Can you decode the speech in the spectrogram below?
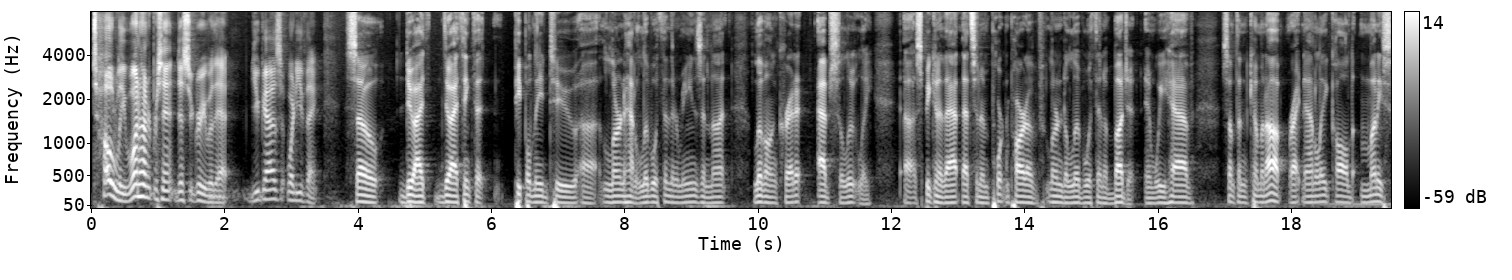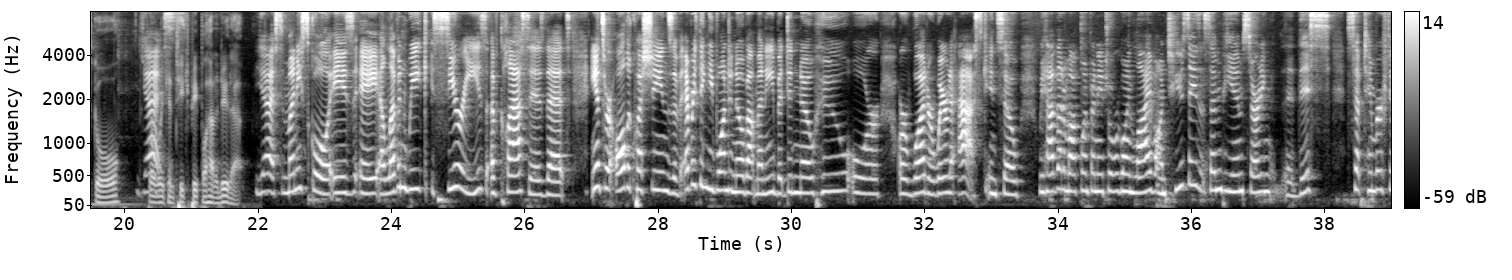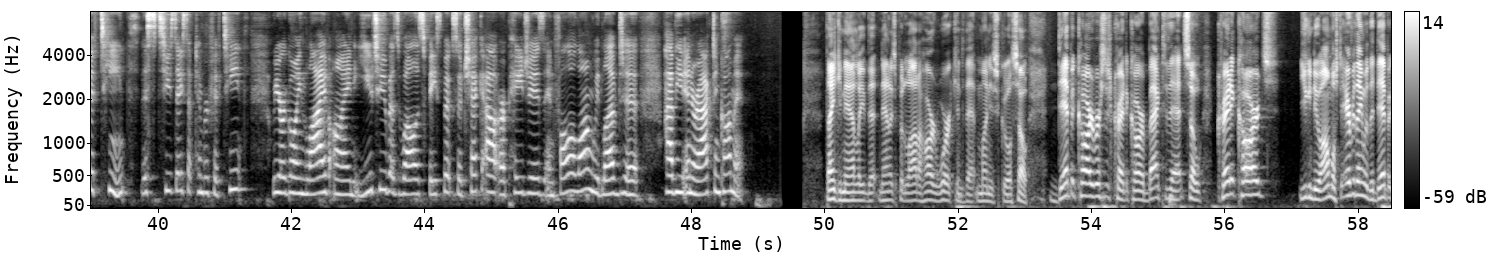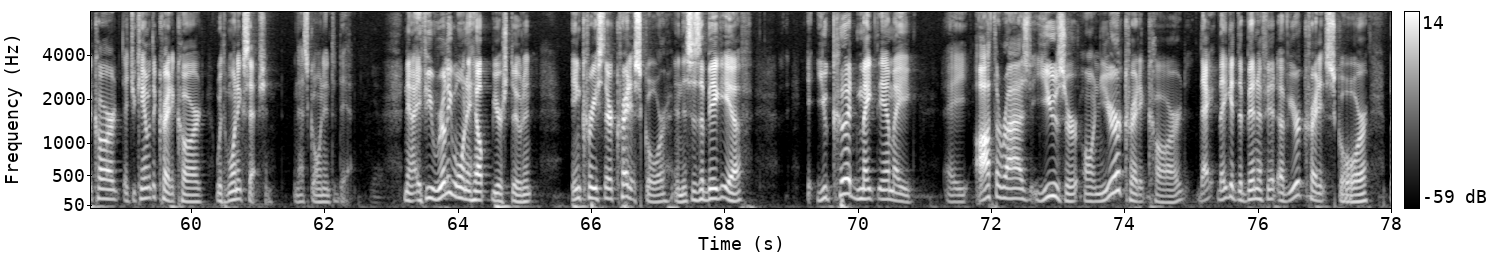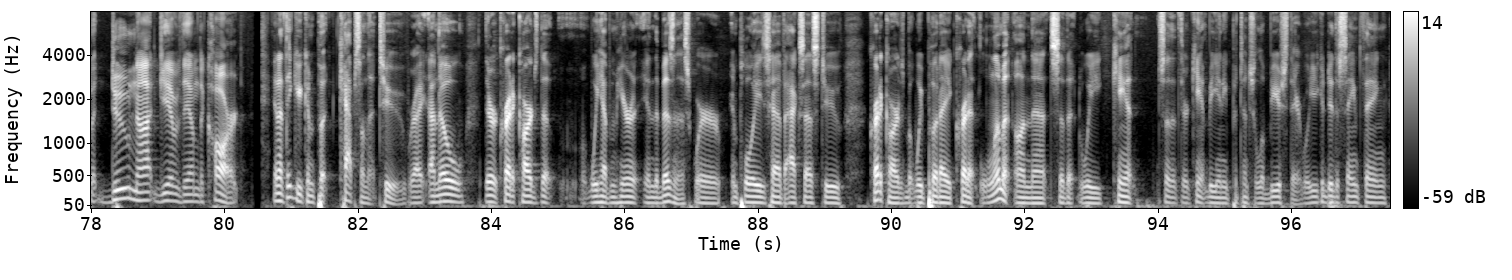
totally 100% disagree with that. You guys, what do you think? So do I do I think that people need to uh, learn how to live within their means and not live on credit? Absolutely. Uh, speaking of that, that's an important part of learn to live within a budget, and we have something coming up, right, Natalie, called Money School, where we can teach people how to do that. Yes, Money School is a 11 week series of classes that answer all the questions of everything you've wanted to know about money but didn't know who or or what or where to ask. And so we have that at Mach 1 Financial. We're going live on Tuesdays at 7 p.m. starting uh, this September 15th. This Tuesday, September 15th. We are going live on YouTube as well as Facebook. So check out our pages and follow along. We'd love to have you interact and comment. Thank you, Natalie. That Natalie's put a lot of hard work into that money school. So, debit card versus credit card. Back to that. So, credit cards, you can do almost everything with a debit card that you can with a credit card, with one exception, and that's going into debt. Now, if you really want to help your student increase their credit score, and this is a big if, you could make them a a authorized user on your credit card. They, they get the benefit of your credit score, but do not give them the card. And I think you can put caps on that too, right? I know there are credit cards that we have them here in the business where employees have access to credit cards, but we put a credit limit on that so that we can't, so that there can't be any potential abuse there. Well, you could do the same thing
